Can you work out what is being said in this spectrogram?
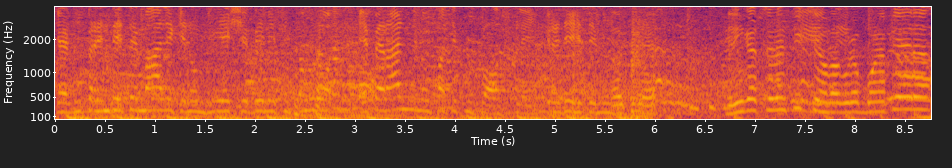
Che vi prendete male, che non vi esce bene sicuro e per anni non fate più cosplay, credetemi. Ok. Vi ringrazio tantissimo, vi auguro buona fiera.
